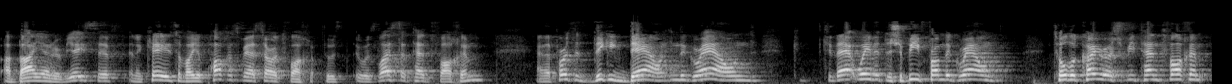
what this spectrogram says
Abaya and Rav Yosef in a case of hayapachas ve'asar tvachim. It was less than ten tvachim, and the person digging down in the ground to that way that there should be from the ground till the kaira should be 10 tfachim.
